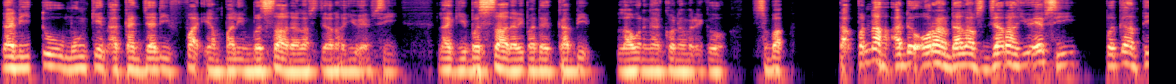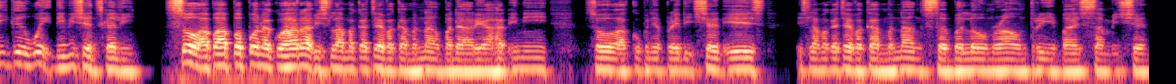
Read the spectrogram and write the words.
Dan itu mungkin akan jadi fight yang paling besar dalam sejarah UFC. Lagi besar daripada Khabib lawan dengan Conor McGregor. Sebab tak pernah ada orang dalam sejarah UFC pegang tiga weight division sekali. So, apa-apa pun aku harap Islam Makachev akan menang pada hari Ahad ini. So, aku punya prediction is Islam Makachev akan menang sebelum round 3 by submission.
